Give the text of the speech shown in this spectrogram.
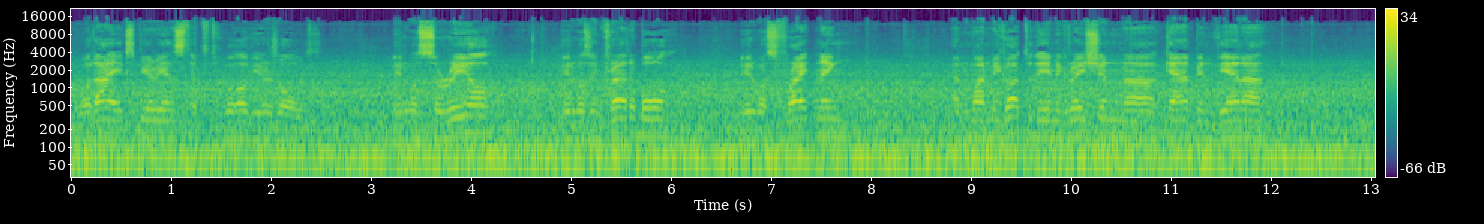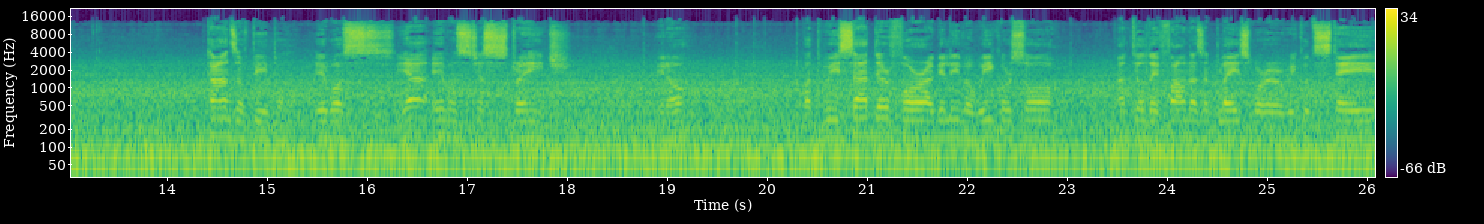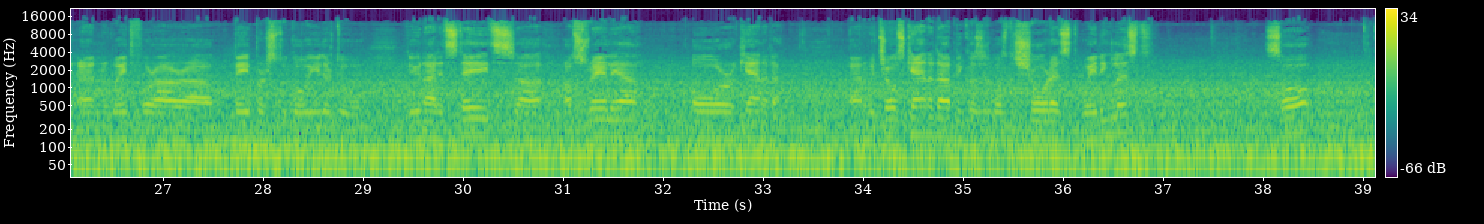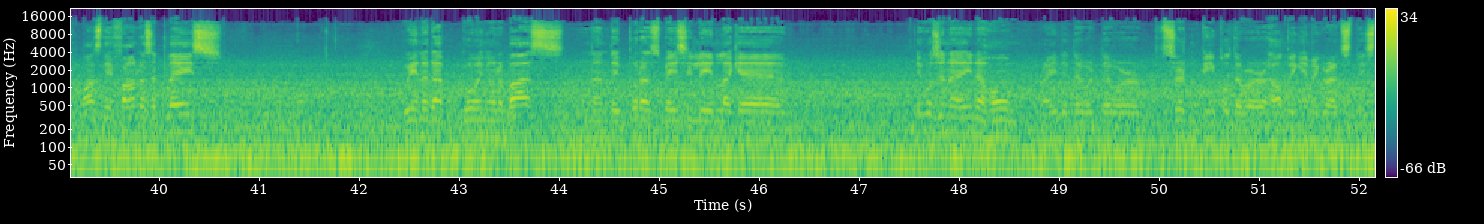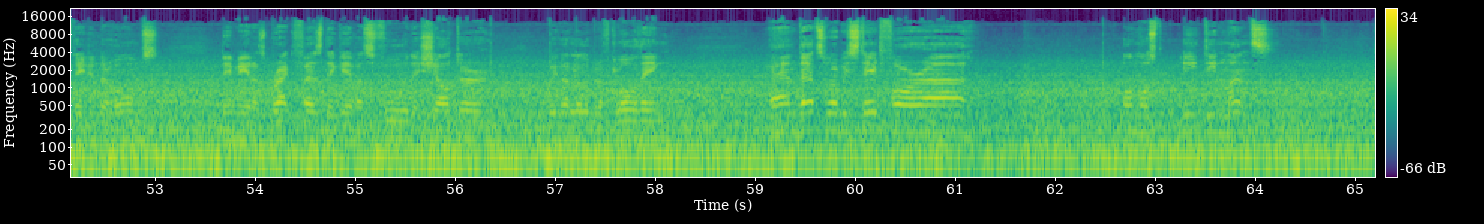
what I experienced at 12 years old. It was surreal, it was incredible, it was frightening. And when we got to the immigration camp in Vienna, tons of people. It was, yeah, it was just strange, you know. But we sat there for, I believe, a week or so until they found us a place where we could stay and wait for our uh, papers to go either to the United States, uh, Australia, or Canada. And we chose Canada because it was the shortest waiting list. So once they found us a place, we ended up going on a bus and then they put us basically in like a it was in a in a home right? There were there were certain people that were helping immigrants. They stayed in their homes. They made us breakfast. They gave us food. A shelter. We got a little bit of clothing. And that's where we stayed for uh, almost 18 months.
